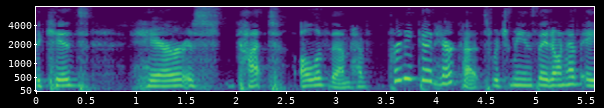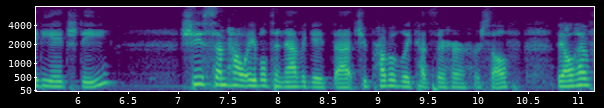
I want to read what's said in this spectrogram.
The kids' hair is cut. All of them have pretty good haircuts, which means they don't have ADHD. She's somehow able to navigate that. She probably cuts their hair herself. They all have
